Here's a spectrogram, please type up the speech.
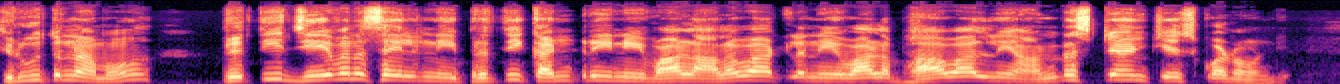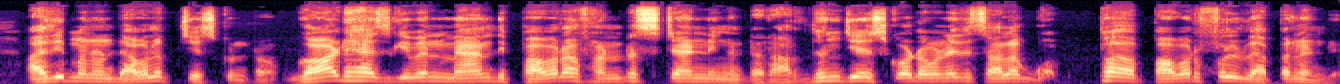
తిరుగుతున్నామో ప్రతి జీవన శైలిని ప్రతి కంట్రీని వాళ్ళ అలవాట్లని వాళ్ళ భావాల్ని అండర్స్టాండ్ చేసుకోవడం అండి. అది మనం డెవలప్ చేసుకుంటాం. God has given man the power of understanding అంటారు. అర్థం చేసుకోవడం అనేది చాలా గొప్ప పవర్ఫుల్ వెపన్ అండి.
